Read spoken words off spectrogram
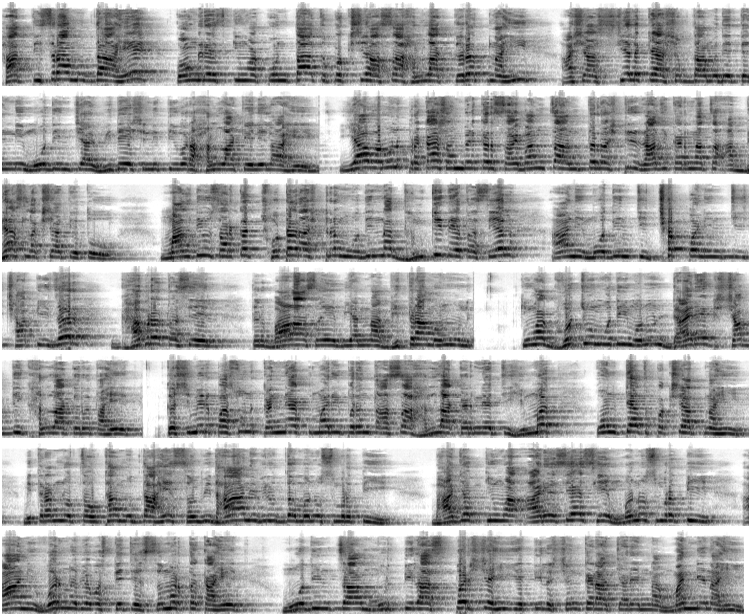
हा तिसरा मुद्दा आहे काँग्रेस किंवा कोणताच पक्ष असा हल्ला करत नाही अशा सेलक्या शब्दामध्ये त्यांनी मोदींच्या विदेश नीतीवर हल्ला केलेला आहे. यावरून प्रकाश आंबेडकर साहेबांचा आंतरराष्ट्रीय राजकारणाचा अभ्यास लक्षात येतो. मालदीव सारखं छोटं राष्ट्र मोदींना धमकी देत असेल आणि मोदींची छप्पन इंची छाती जर घाबरत असेल तर बाळासाहेब यांना भित्रा म्हणून किंवा घोचू मोदी म्हणून डायरेक्ट शाब्दिक हल्ला करत आहेत. काश्मीरपासून कन्याकुमारी पर्यंत असा हल्ला करण्याची हिंमत कोणत्याच पक्षात नाही. मित्रांनो चौथा मुद्दा आहे संविधान विरुद्ध मनुस्मृती. भाजप किंवा आर एस एस हे मनुस्मृती आणि वर्णव्यवस्थेचे समर्थक आहेत. मोदींचा मूर्तीला स्पर्शही येथील शंकराचार्यांना मान्य नाही.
